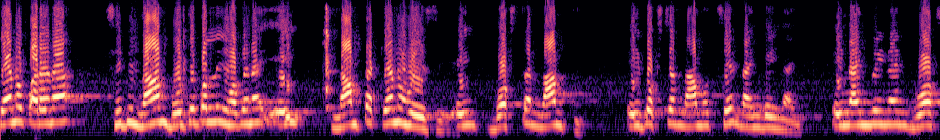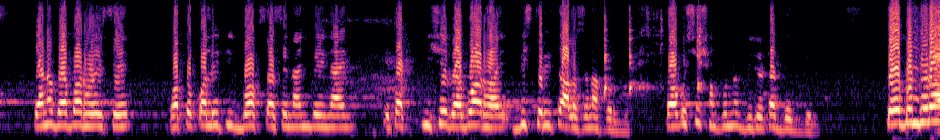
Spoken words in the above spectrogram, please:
কেন পারে না? শুধু নাম বলতে পারলেই হবে না, এই নামটা কেন হয়েছে? এই বক্সটার নাম কি? এই বক্সটার নাম হচ্ছে নাইন বাই নাইন। এই নাইন বাই নাইন বক্স কেন ব্যবহার হয়েছে? কত কোয়ালিটির বক্স আছে নাইন বাই নাইন? এটা কিসে ব্যবহার হয়? বিস্তারিত আলোচনা করব। তো অবশ্যই সম্পূর্ণ ভিডিওটা দেখবেন। তো বন্ধুরা,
